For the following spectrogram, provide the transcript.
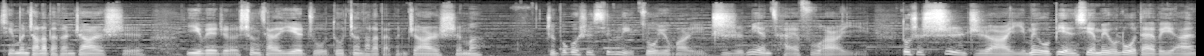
请问涨了百分之二十，意味着剩下的业主都挣到了百分之二十吗？只不过是心理作用而已，纸面财富而已。都是市值而已，没有变现，没有落袋为安。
